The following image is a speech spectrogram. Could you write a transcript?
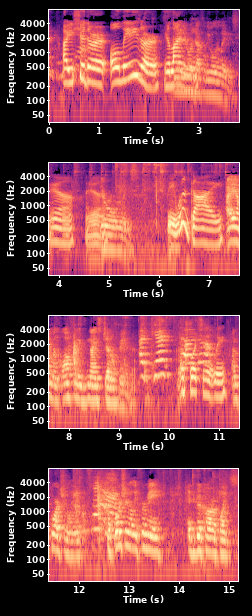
Are you sure they're old ladies or you're Yeah, lying they were definitely older ladies. Yeah, yeah. They were older ladies. Babe, what a guy. I am an awfully nice gentleman. I can't. Unfortunately. Unfortunately, Unfortunately for me, it's good karma points.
